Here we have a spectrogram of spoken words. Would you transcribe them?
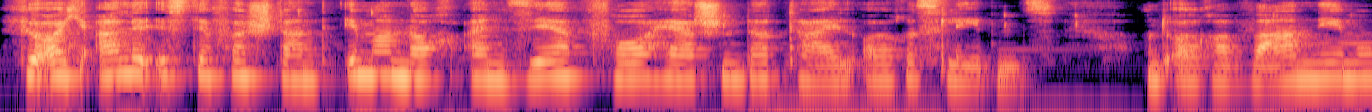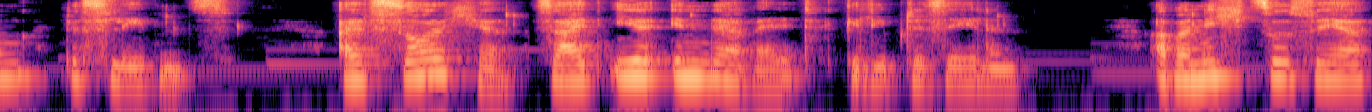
Für euch alle ist der Verstand immer noch ein sehr vorherrschender Teil eures Lebens und eurer Wahrnehmung des Lebens. Als solche seid ihr in der Welt, geliebte Seelen, aber nicht so sehr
